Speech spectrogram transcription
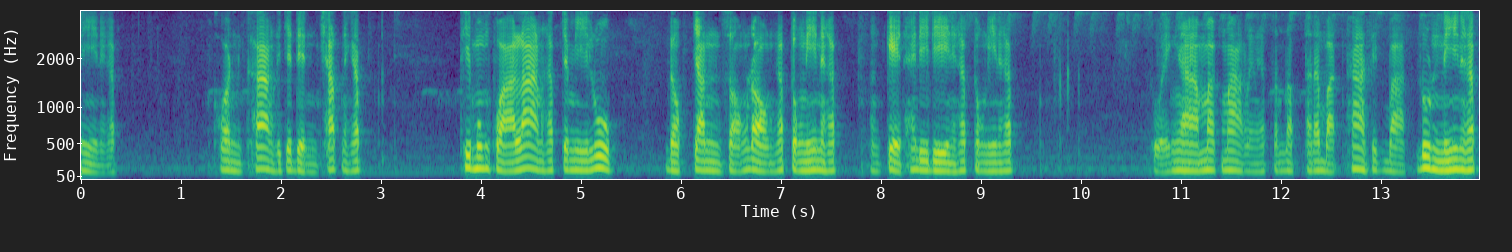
นี่นะครับ ค่อนข้างที่จะเด่นชัดนะครับ ที่มุมขวาล่างนะครับจะมีรูปดอกจันสองดอกนะครับตรงนี้นะครับ สังเกตให้ดีๆนะครับตรงนี้นะครับ สวยงามมากๆเลยนะครับสำหรับธนบัตร 50 บาทรุ่นนี้นะครับ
